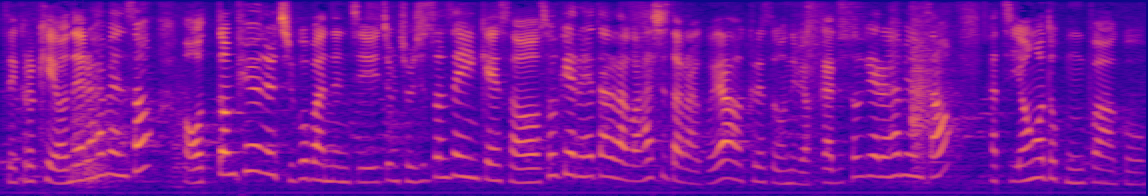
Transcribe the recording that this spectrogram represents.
이제 그렇게 연애를 하면서 어떤 표현을 주고받는지 좀 조시 선생님께서 소개를 해달라고 하시더라고요. 그래서 오늘 몇 가지 소개를 하면서 같이 영어도 공부하고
